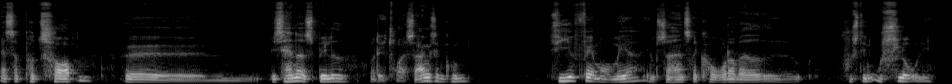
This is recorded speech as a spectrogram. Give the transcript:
Altså på toppen, øh, hvis han havde spillet, og det tror jeg sagtens han kunne, 4-5 år mere, jamen, så havde hans rekorder været øh, fuldstændig uslåelige.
